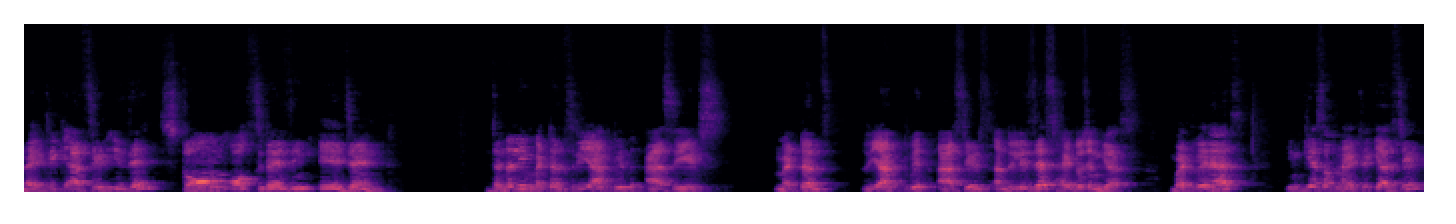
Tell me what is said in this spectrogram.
nitric acid is a strong oxidizing agent. Generally metals react with acids, metals react with acids and releases hydrogen gas. But whereas in case of nitric acid,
